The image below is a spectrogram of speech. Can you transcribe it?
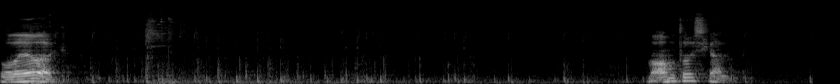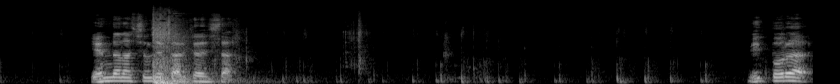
Olaya bak. Mahmut hoş geldin. Yeniden açılacak arkadaşlar. Bitbora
